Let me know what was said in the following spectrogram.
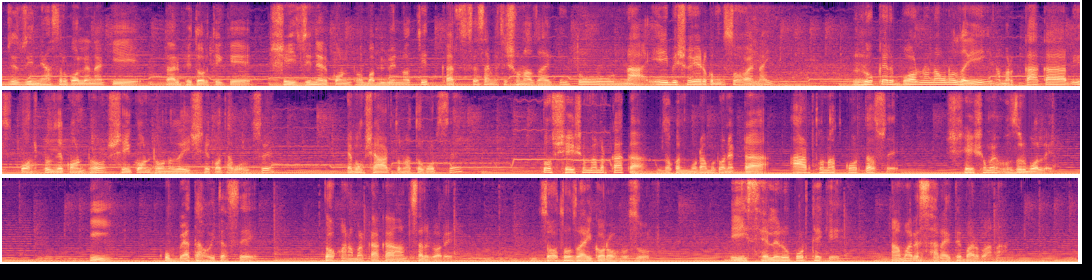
যে জিন আসর করলে নাকি তার ভিতর থেকে সেই জিনের কণ্ঠ বা বিভিন্ন চিৎকার, চেঁচামেচি শোনা যায়, কিন্তু না, এই বিষয়ে এরকম কিছু হয় নাই। লোকের বর্ণনা অনুযায়ী আমার কাকার স্পষ্ট যে কণ্ঠ, সেই কণ্ঠ অনুযায়ী সে কথা বলছে এবং সে আর্তনাদ করছে। তো সেই সময় আমার কাকা যখন মোটামুটি অনেকটা আর্তনাদ করতেছে, সেই সময় হুজুর বলে, কি, খুব ব্যথা হইতাছে? তখন আমার কাকা আনসার করে, যত যাই করো হুজুর। এই সেলের উপর থেকে আমারে ছাড়াইতে পারবা না।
